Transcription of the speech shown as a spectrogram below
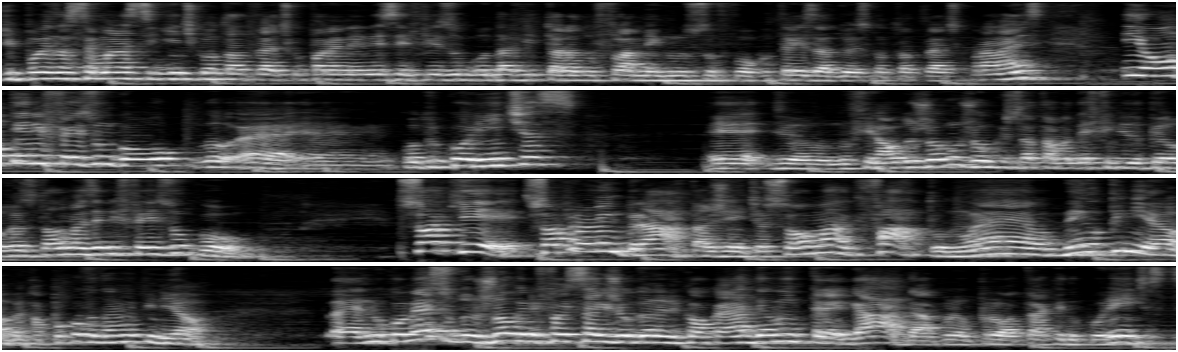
Depois, na semana seguinte, contra o Atlético Paranaense, ele fez o gol da vitória do Flamengo no sufoco 3 a 2 contra o Atlético Paranaense. E ontem ele fez um gol é, é, contra o Corinthians é, no final do jogo, um jogo que já estava definido pelo resultado, mas ele fez o gol. Só que, só para lembrar, tá, gente? É só um fato, não é nem opinião. Daqui a pouco eu vou dar minha opinião. É, no começo do jogo, ele foi sair jogando de calcanhar, deu uma entregada pro, pro ataque do Corinthians.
